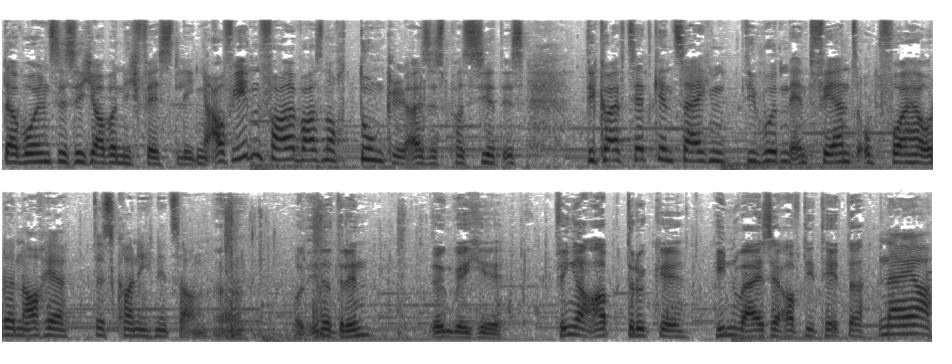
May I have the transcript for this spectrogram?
Da wollen sie sich aber nicht festlegen. Auf jeden Fall war es noch dunkel, als es passiert ist. Die Kfz-Kennzeichen, die wurden entfernt, ob vorher oder nachher, das kann ich nicht sagen. Ja. Und innen drin? Irgendwelche Fingerabdrücke, Hinweise auf die Täter? Naja,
